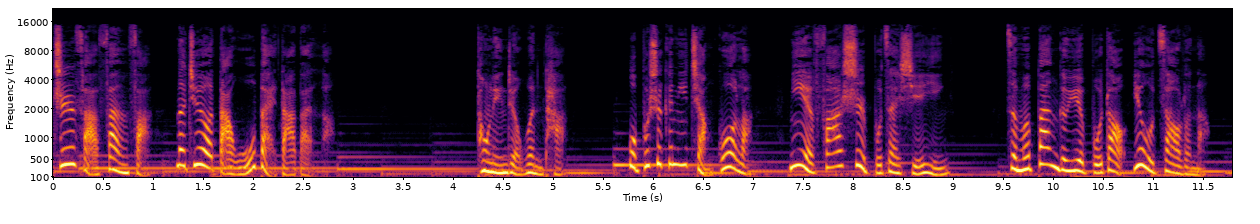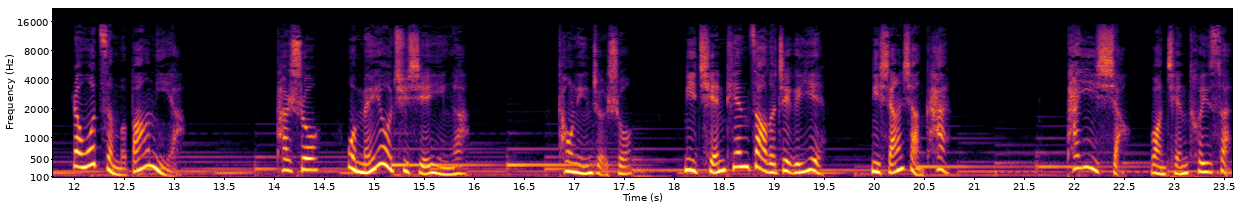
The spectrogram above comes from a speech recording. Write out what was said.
知法犯法那就要打五百大板了。通灵者问他：“我不是跟你讲过了，你也发誓不再邪淫，怎么半个月不到又造了呢？”让我怎么帮你呀？他说我没有去邪淫啊。通灵者说，你前天造的这个业，你想想看。他一想，往前推算，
